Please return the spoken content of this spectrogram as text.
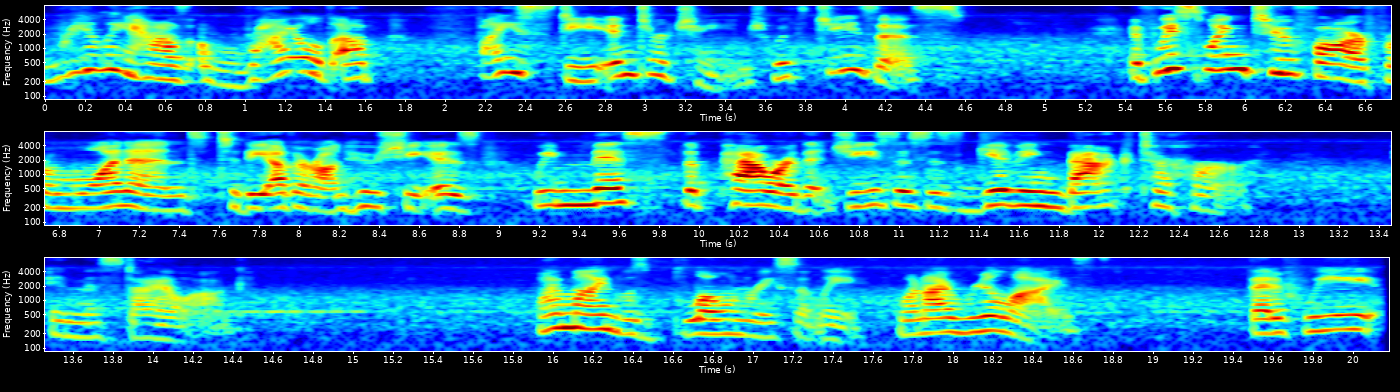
really has a riled up, feisty interchange with Jesus. If we swing too far from one end to the other on who she is, we miss the power that Jesus is giving back to her in this dialogue. My mind was blown recently when I realized that if we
